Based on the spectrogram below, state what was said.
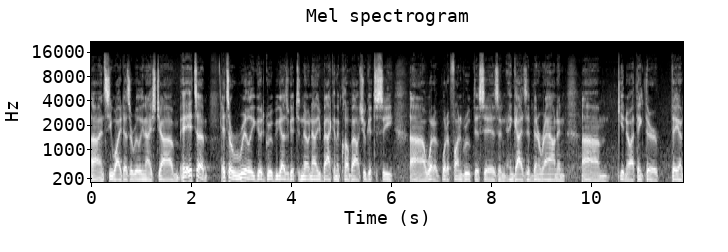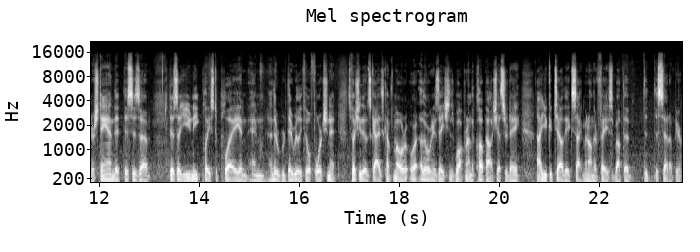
uh, and CY does a really nice job. It- it's a it's a really good group. You guys will get to know now you're back in the clubhouse you'll get to see uh, what a what a fun group this is and, and guys have been around and um, you know I think they're they understand that this is a this is a unique place to play, and and, and they're- really feel fortunate, especially those guys come from or, or other organizations. Walking around the clubhouse yesterday, uh, you could tell the excitement on their face about the, the the setup here.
